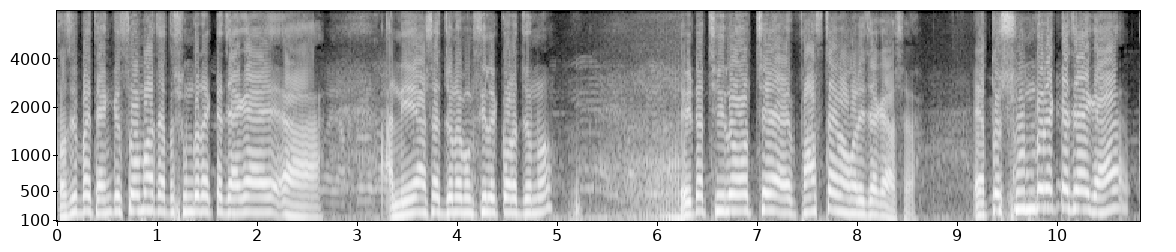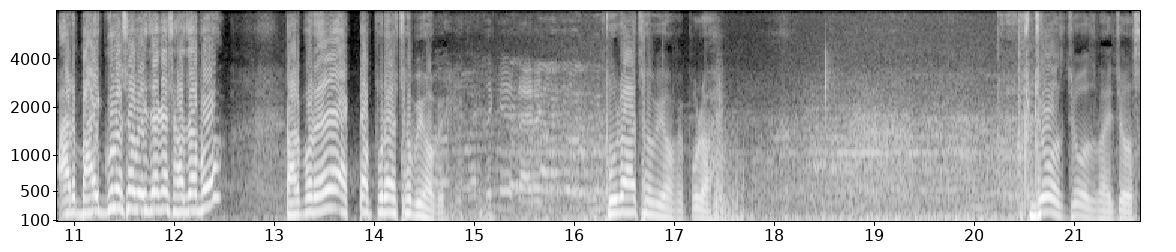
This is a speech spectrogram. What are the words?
তসিফ ভাই থ্যাংক ইউ সো মাচ এত সুন্দর একটা জায়গায় নিয়ে আসার জন্য এবং সিলেক্ট করার জন্য। এটা ছিল হচ্ছে ফার্স্ট টাইম আমার এই জায়গায় আসা। এত সুন্দর একটা জায়গা, আর বাইকগুলো সব এই জায়গায় সাজাবো, তারপরে একটা পুরা ছবি হবে। পুরা ছবি হবে, পুরা। জোস জোস ভাই, জোস।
